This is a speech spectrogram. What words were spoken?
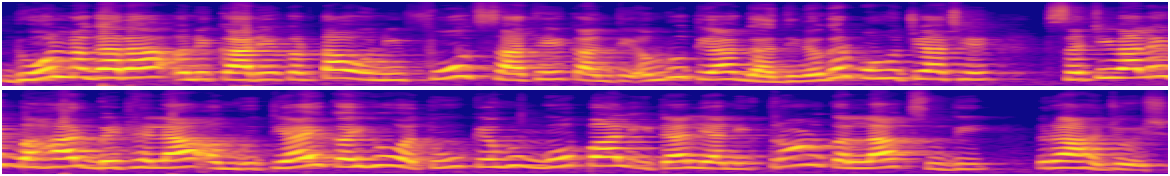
ઢોલ નગારા અને કાર્યકર્તાઓની ફોજ સાથે કાંતિ અમૃતિયા ગાંધીનગર પહોંચ્યા છે. સચિવાલય બહાર બેઠેલા અમૃતિયાએ કહ્યું હતું કે હું ગોપાલ ઇટાલિયાની ત્રણ કલાક સુધી રાહ જોઈશ.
